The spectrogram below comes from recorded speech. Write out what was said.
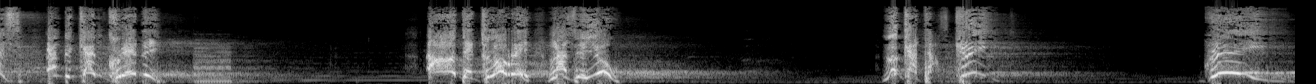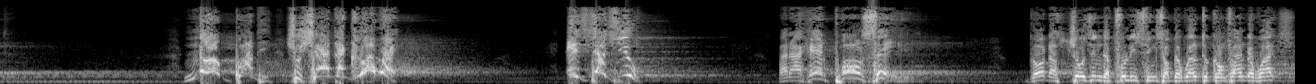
And became greedy. All the glory must be you. Look at us. Greed. Greed. Nobody should share the glory. It's just you. But I heard Paul say, God has chosen the foolish things of the world to confound the wise,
